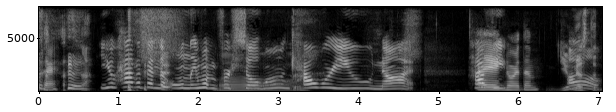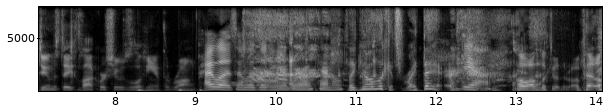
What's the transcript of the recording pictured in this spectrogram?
Okay. You haven't been the only one for so oh. long. How were you not? How I you- ignored them. You missed the Oh. doomsday clock where she was looking at the wrong page. I was. I was looking at the wrong panel. It's like no, look, it's right there. Yeah. Oh, I'm looking at the wrong pedal.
